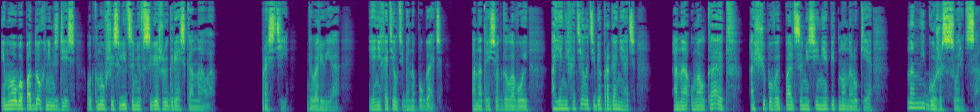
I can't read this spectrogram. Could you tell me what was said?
и мы оба подохнем здесь, уткнувшись лицами в свежую грязь канала. Прости, говорю я. Я не хотел тебя напугать. Она трясет головой. А я не хотела тебя прогонять. Она умолкает, ощупывает пальцами синее пятно на руке. Нам не гоже ссориться.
